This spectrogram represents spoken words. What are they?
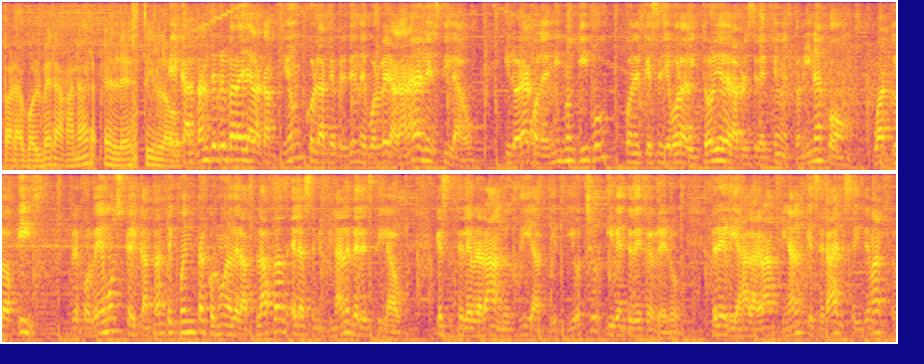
para volver a ganar el estilo. El cantante prepara ya la canción con la que pretende volver a ganar el Estilao y lo hará con el mismo equipo con el que se llevó la victoria de la preselección estonina con What Love Is. Recordemos que el cantante cuenta con una de las plazas en las semifinales del Estilao, que se celebrarán los días 18 y 20 de febrero, previas a la gran final que será el 6 de marzo.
